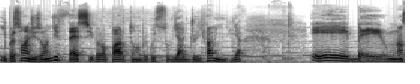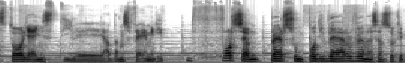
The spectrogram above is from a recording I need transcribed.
i personaggi sono gli stessi, però partono per questo viaggio di famiglia. E beh, una storia in stile Adams Family. Forse ha perso un po' di verve, nel senso che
